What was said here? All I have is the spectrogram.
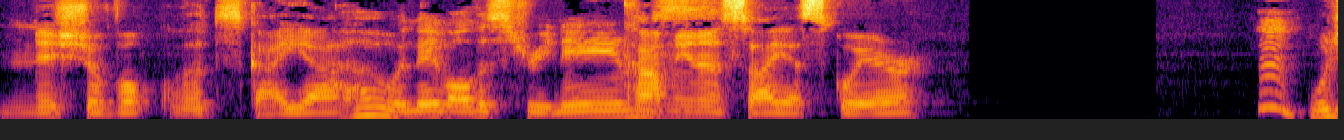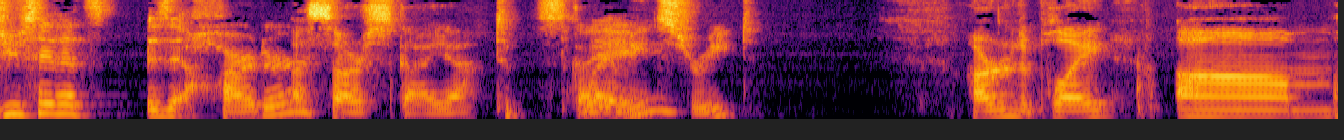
Nishovokodskaya, Oh, and they have all the street names. Kommunistaya Square, Would you say that's is it harder? Asarskaya. To Skaya play? means street. Harder to play. Um,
